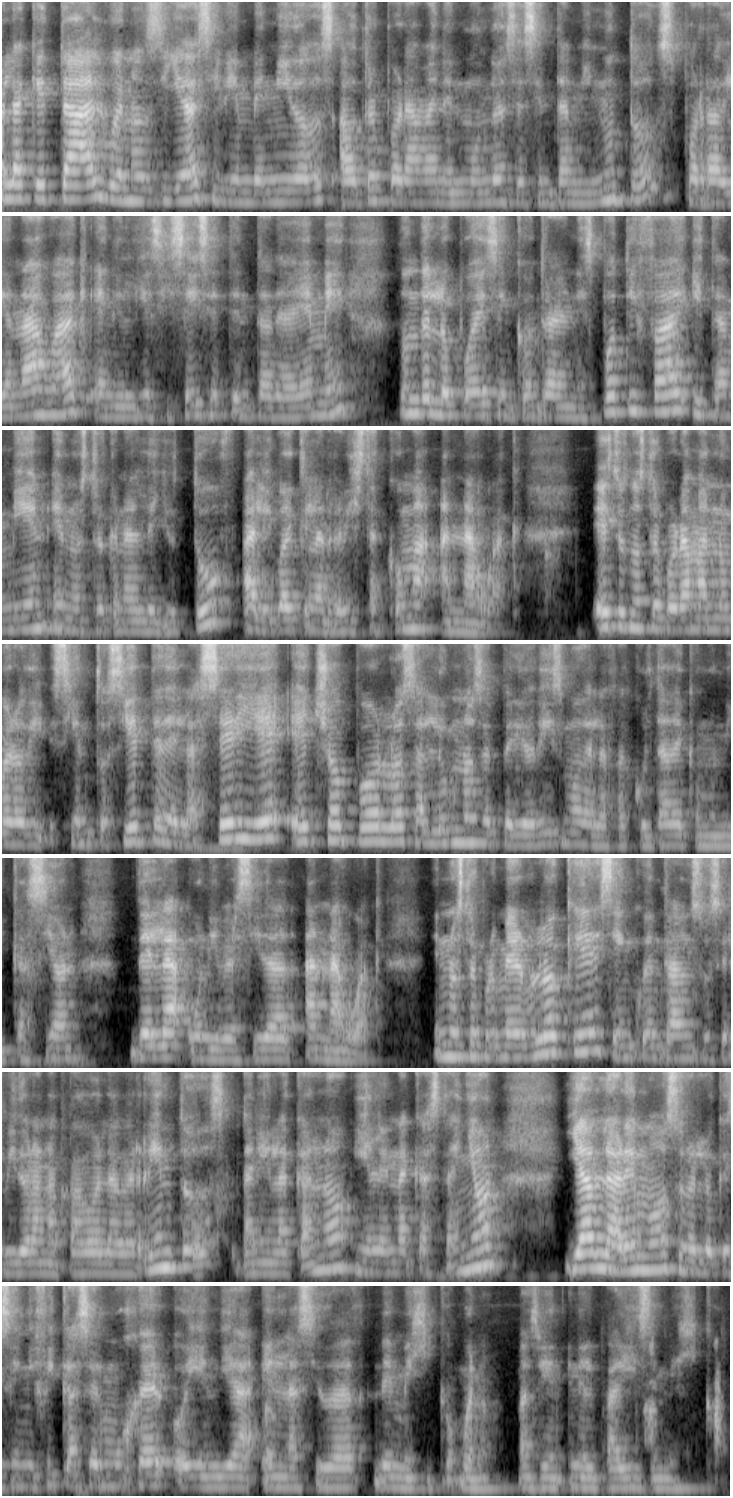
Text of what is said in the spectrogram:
Hola, ¿qué tal? Buenos días y bienvenidos a otro programa en el mundo en 60 minutos por Radio Nahuac en el 1670 de AM, donde lo puedes encontrar en Spotify y también en nuestro canal de YouTube, al igual que en la revista Coma Anáhuac. Este es nuestro programa número 107 de la serie, hecho por los alumnos de periodismo de la Facultad de Comunicación de la Universidad Anáhuac. En nuestro primer bloque se encuentran su servidora Ana Paola Barrientos, Daniela Cano y Elena Castañón y hablaremos sobre lo que significa ser mujer hoy en día en la Ciudad de México, bueno, más bien en el país de México.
